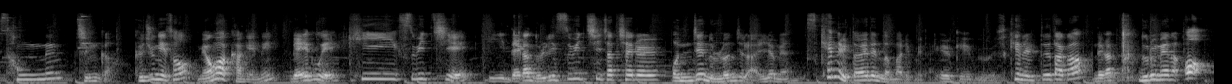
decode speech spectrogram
성능 증가 그 중에서 명확하게는 내부의 키 스위치에 이 내가 눌린 스위치 자체를 언제 눌렀는지를 알려면 스캔을 떠야 된단 말입니다 이렇게 스캔을 뜨다가 내가 탁 누르면 어!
